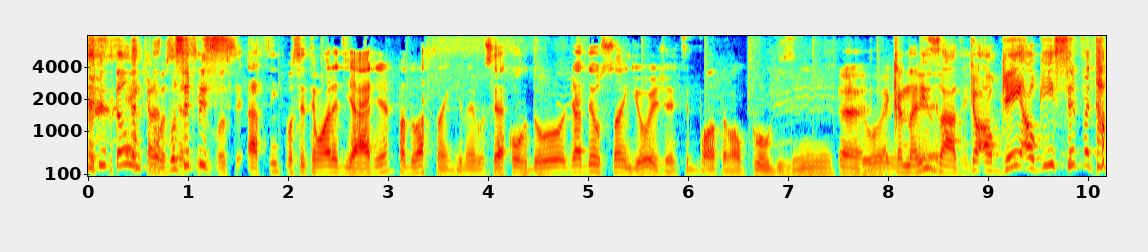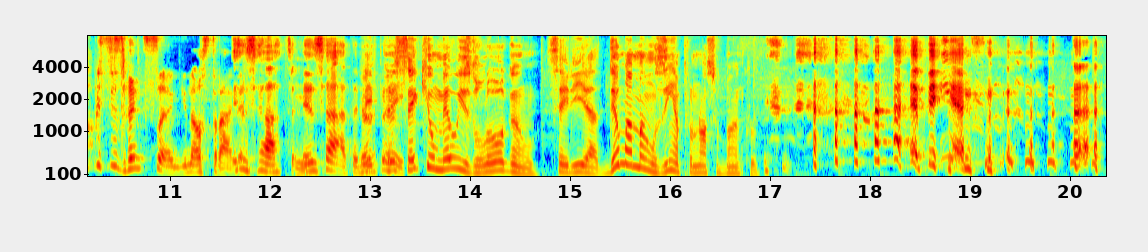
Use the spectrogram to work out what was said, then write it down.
Então, cara, você, assim, precisa... você- assim que você tem uma hora diária pra doar sangue, né? Você acordou, já deu sangue hoje, aí você bota lá o plugzinho. É, dois, é canalizado. é. Porque alguém, alguém sempre vai estar precisando de sangue na Austrália. Exato, exato, é Eu, eu sei que o meu slogan seria: dê uma mãozinha pro nosso banco. É bem essa.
